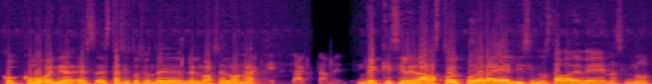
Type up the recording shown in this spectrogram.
cómo, venía esta situación del Barcelona. Exactamente. De que si le dabas todo el poder a él y si no estaba de vena, si no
